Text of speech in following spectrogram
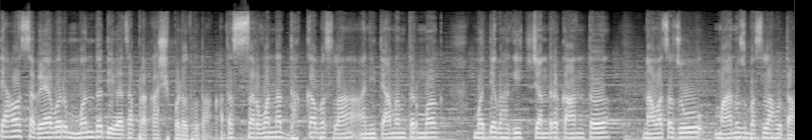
त्या सगळ्यावर मंद दिव्याचा प्रकाश पडत होता. आता सर्वांना धक्का बसला आणि त्यानंतर मग मध्यभागी चंद्रकांत नावाचा जो माणूस बसला होता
